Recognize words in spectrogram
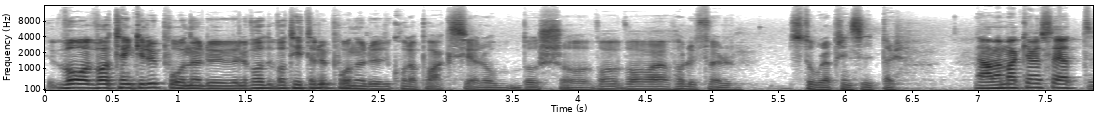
Vad, vad, tänker du på när du, eller vad, vad tittar du på när du kollar på aktier och börs och vad, vad har du för stora principer? Ja, men man kan väl säga att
